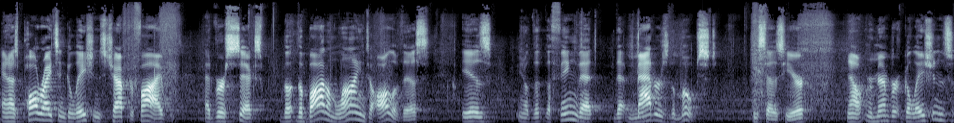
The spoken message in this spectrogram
And as Paul writes in Galatians chapter 5 at verse 6, the, the bottom line to all of this is you know, the, the thing that, that matters the most, he says here. Now, remember, Galatians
